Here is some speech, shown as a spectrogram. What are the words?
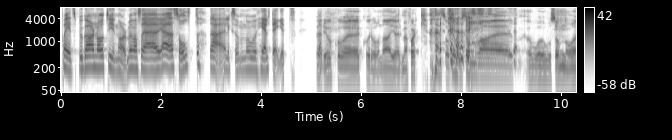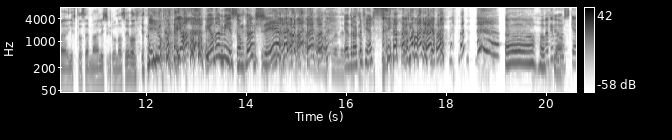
på Eidsbugarden og Tyneholmen, altså, jeg, jeg er solgt. Det er liksom noe helt eget. Hører jo hva eh, korona gjør med folk. Jeg så ikke hun som, var, eh, hun som nå gifta seg med lysekrona si. var det ikke? Jo, ja, ja, det er mye som kan skje. Jeg drar til fjells. Men vi må huske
